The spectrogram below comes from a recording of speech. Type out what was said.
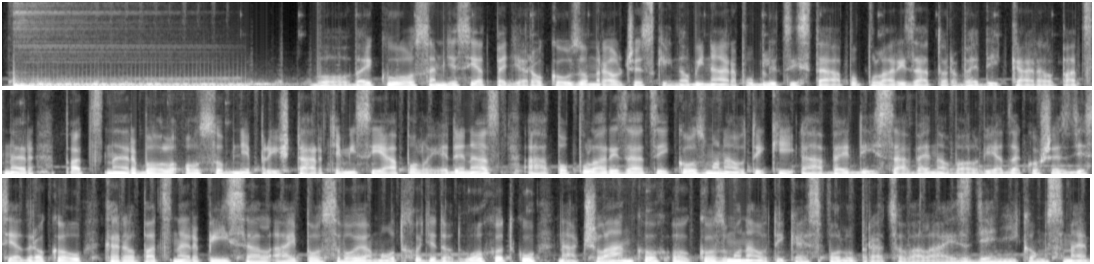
Vo veku 85 rokov zomrel český novinár, publicista a popularizátor vedy Karel Pacner. Pacner bol osobne pri štarte misie Apollo 11 a popularizácii kozmonautiky a vedy sa venoval viac ako 60 rokov. Karel Pacner písal aj po svojom odchode do dôchodku. Na článkoch o kozmonautike spolupracoval aj s denníkom SME.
